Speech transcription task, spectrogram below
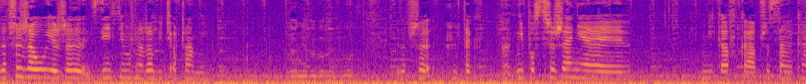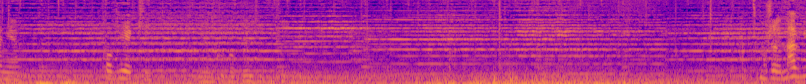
Zawsze żałuję, że zdjęć nie można robić oczami. No niedługo będzie można. Zawsze tak no, niepostrzeżenie, migawka przez zamykanie powieki. Nie wiem, chyba 500 jesteśmy. Może Navi?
